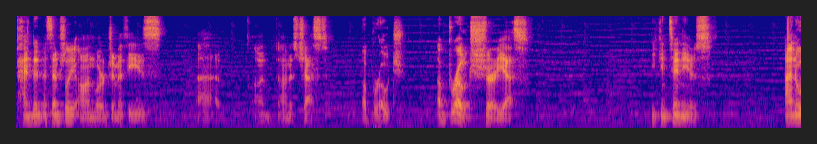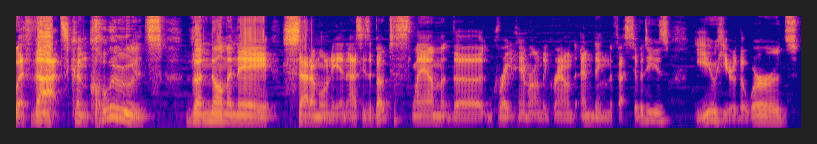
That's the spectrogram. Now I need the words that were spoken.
pendant essentially on Lord Jimothy's uh, on on his chest. A brooch. A brooch, sure, yes. He continues. And with that concludes the Nominae ceremony. And as he's about to slam the great hammer on the ground, ending the festivities, you hear the words,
